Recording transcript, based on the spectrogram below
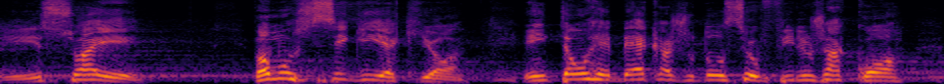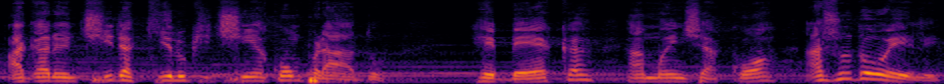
Isso aí. Vamos seguir aqui, ó. Então Rebeca ajudou seu filho Jacó a garantir aquilo que tinha comprado. Rebeca, a mãe de Jacó, ajudou ele.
